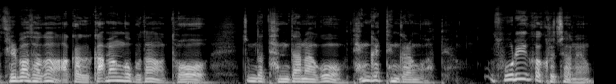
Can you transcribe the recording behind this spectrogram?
어, 킬바사가 아까 그 까만 거보다 더 좀 더 단단하고 탱글탱글한 것 같아요. 소리가 그렇지 않아요?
